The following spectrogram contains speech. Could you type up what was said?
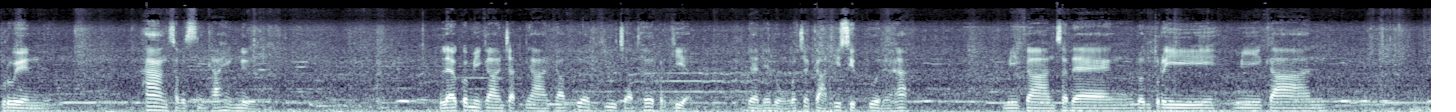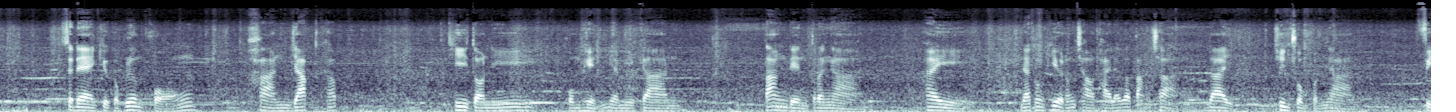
บริเวณห้างสรรพสินค้าแห่งหนึ่ง แล้วก็มีการจัดงานครับเพื่อที่จะเทิดพระเกียรติแด่ในหลวงรัชกาลที่ 10 ด้วยนะฮะ มีการแสดงดนตรี มีการแสดงเกี่ยวกับเรื่องของพานยักษ์ครับ ที่ตอนนี้ผมเห็นเนี่ยมีการตั้งเด่นตระงานให้นักท่องเที่ยวทั้งชาวไทยและก็ต่างชาติได้ ชื่นชมผลงาน ฝี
